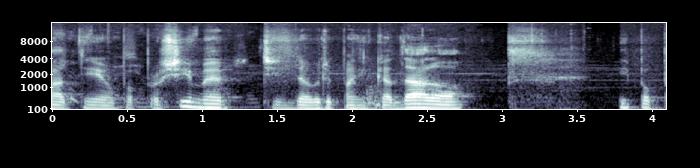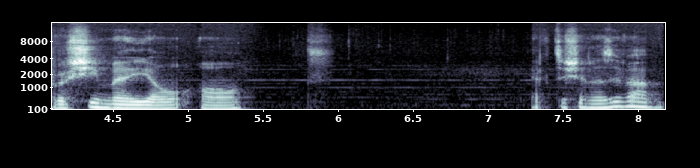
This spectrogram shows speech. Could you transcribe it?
Ładnie ją poprosimy. Dzień dobry pani Kadalo. I poprosimy ją o. Jak to się nazywa?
